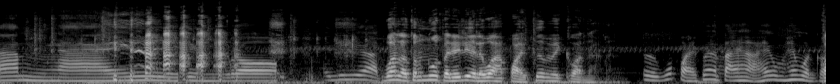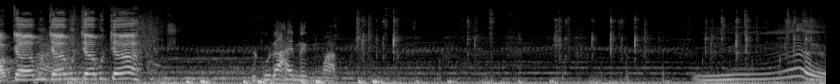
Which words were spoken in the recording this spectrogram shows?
นั่นไงหนึ่งรอบ ไอ้เลือดว่าเราต้องนวดไปเรื่อยๆแล้วว่าปล่อยเพื่อนมันไปก่อนอะเออกูปล่อยเพื่อนตายหาให้ให้หมดก่อนก๊อฟเจอมึงเจอมึงเจอมึงเจอคือกูได้หนึ่งหมัดเออ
